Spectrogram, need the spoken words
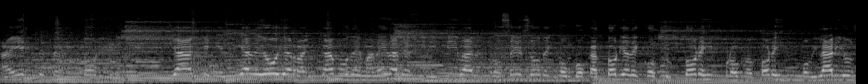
a este territorio, ya que en el día de hoy arrancamos de manera definitiva el proceso de convocatoria de constructores y promotores inmobiliarios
